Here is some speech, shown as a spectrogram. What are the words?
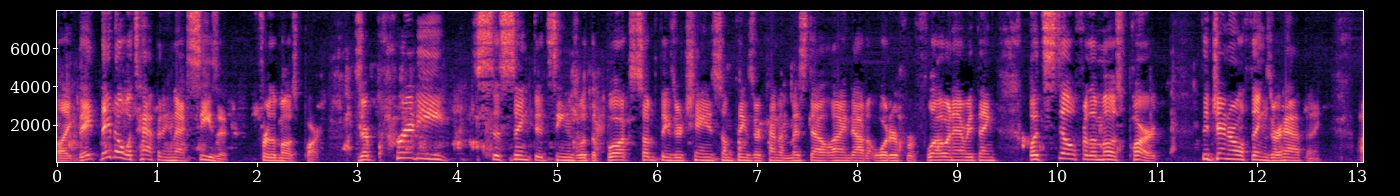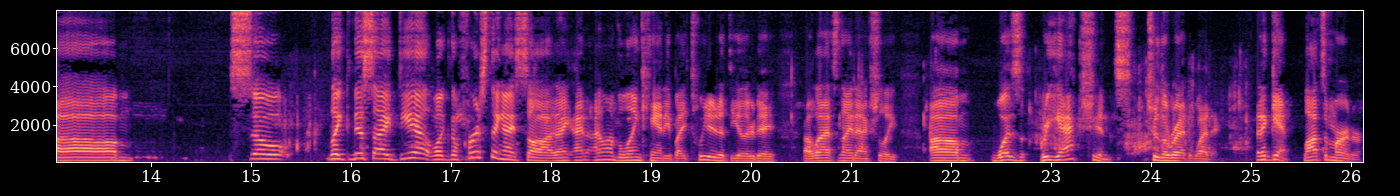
Like they they know what's happening next season for the most part. They're pretty succinct, it seems, with the books. Some things are changed, some things are kind of missed outlined out of order for flow and everything. But still, for the most part, the general things are happening. Um, so like this idea like the first thing i saw and i, I don't have the link handy but i tweeted it the other day uh, last night actually um, was reactions to the red wedding and again lots of murder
